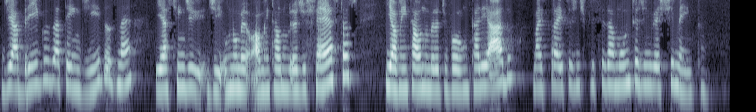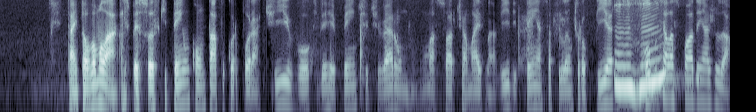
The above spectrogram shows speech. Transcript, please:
de abrigos atendidos, né? E assim de, de o número, aumentar o número de festas e aumentar o número de voluntariado mas para isso a gente precisa muito de investimento. Tá, então vamos lá. As pessoas que têm um contato corporativo ou que de repente tiveram uma sorte a mais na vida e têm essa filantropia, uhum. como que elas podem ajudar?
